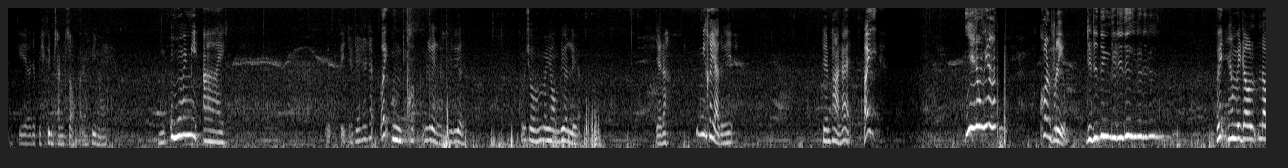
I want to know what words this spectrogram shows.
โอเค เราจะ ไปขึ้นชั้นสองกันนะพี่น้องอู้ไม่มีอายเอ้ยเดี๋ยวเดี๋ยวเดี๋ยวเอ้ยมันเลื่อนนะไม่เลื่อนท่านผู้ชมไม่ยอมเลื่อนเลยอะเดี๋ยวนะ มีขยะตรงนี้ เดินผ่านได้ เฮ้ยนี่น้องพี่น้องคอนเฟรมดึงดึงดึงดึงดึงดึงดึงเฮ้ยทำไมเราเรา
